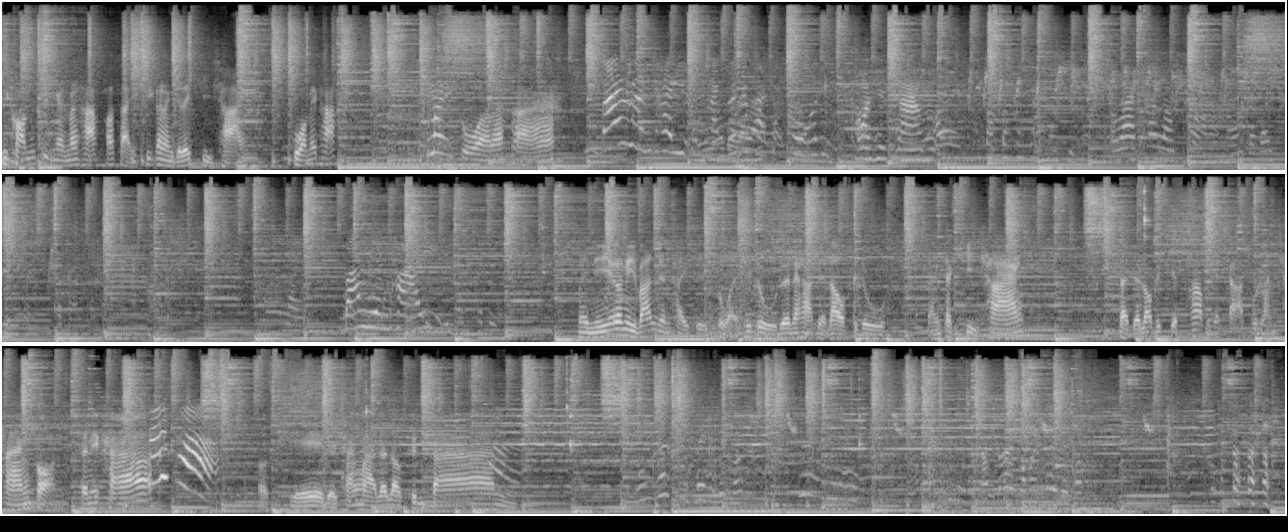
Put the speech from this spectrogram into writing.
มีความรู้สึกไงบ้างคะเพราะใส่ที่กำลังจะได้ขี่ช้างกลัวไหมคะ ไม่กลัวนะคะบ้านเรือนไทยอยู่ตรงนั้นด้วยนะคะทุกคนอ้อยให้ช้างเพราะว่าถ้าเราผ่าน้องจะได้กินแบบสบายๆถ้าเราบ้านเรือนไทยสะดวกในนี้ก็มีบ้านเรือนไทยสวยๆให้ดูด้วยนะครับเดี๋ยวเราไปดูหลังจากขี่ช้าง แต่เดี๋ยวเราไปเก็บภาพบรรยากาศบนหลังช้างก่อนใช่ไหมคะค่ะโอเค เดี๋ยวช้างมาแล้วเราขึ้นตามก็คือเป็นถ่า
